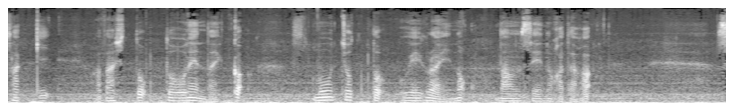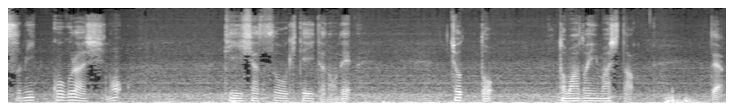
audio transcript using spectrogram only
さっき私と同年代かもうちょっと上ぐらいの男性の方が隅っこ暮らしの T シャツを着ていたのでちょっと戸惑いました。で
